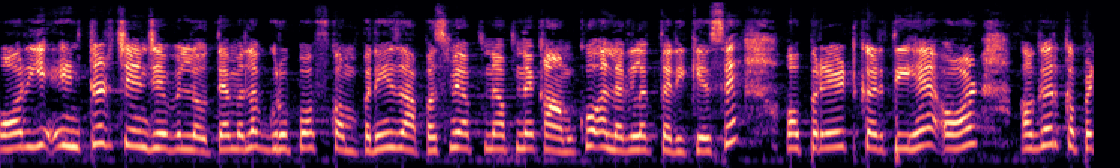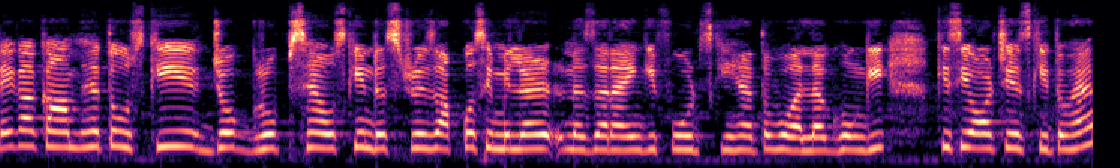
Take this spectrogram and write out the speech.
और ये इंटरचेंजेबल होते हैं मतलब ग्रुप ऑफ़ कंपनीज़ आपस में अपने अपने काम को अलग अलग तरीके से ऑपरेट करती है और अगर कपड़े का काम है तो उसकी जो ग्रुप्स हैं, उसकी इंडस्ट्रीज़ आपको सिमिलर नज़र आएँगी फूड्स की हैं तो वो अलग होंगी, किसी और चीज़ की तो है,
